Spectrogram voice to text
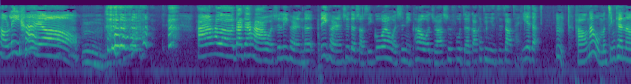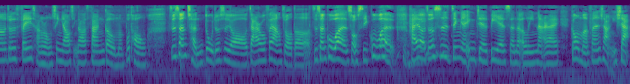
好厉害哦。嗯。哈，Hello，大家好，我是立可人的立可人事的首席顾问，我是 Nicole，我主要是负责高科技及制造产业的。嗯，好，那我们今天呢，就是非常荣幸邀请到三个我们不同资深程度，就是有加入非常久的资深顾问、首席顾问，还有就是今年应届毕业生的 Alina 来跟我们分享一下，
